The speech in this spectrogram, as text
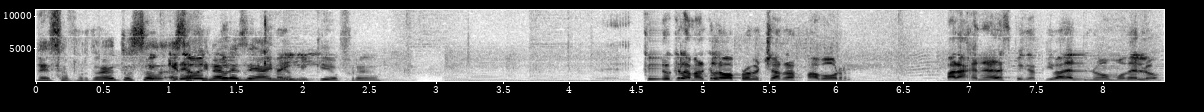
Desafortunadamente, hasta finales de año, mi querido Fredo. Creo que la marca lo va a aprovechar a favor para generar expectativa del nuevo modelo.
